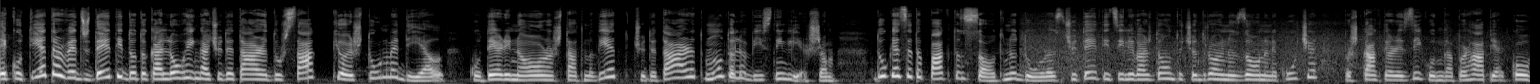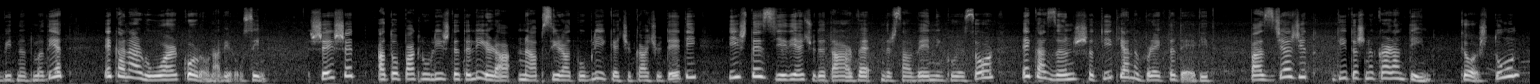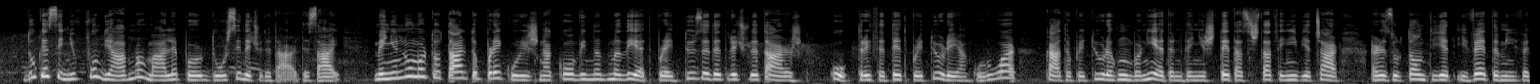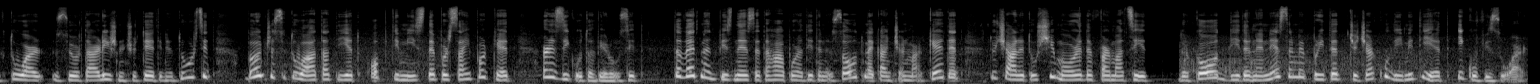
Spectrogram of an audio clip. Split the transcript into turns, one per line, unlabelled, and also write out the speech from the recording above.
E ku tjetër veç detit do të kalohej nga qytetarët durrsakë kjo e shtunë me diell, ku deri në orën shtatëmbëdhjetë qytetarët mund të lëviznin lirshëm. Duket se të paktën sot, në Durrës, qyteti i cili vazhdon të qëndrojë në zonën e kuqe për shkak të rrezikut nga përhapja e Covid nëntëmbëdhjetë, e kanë harruar koronavirusin. Sheshet, ato pak lulishte të lira në hapësirat publike që ka qyteti, ishte zgjidhja e qytetarëve, ndërsa vendin kryesor e ka zënë shëtitja në breg të detit, pas gjashtëdhjetë ditësh në karantinë, kjo e shtunë dukej si një fundjavë normale për Durrësin dhe qytetarët e saj. Me një numër total të prekurish nga Covid nëntëmbëdhjetë prej dyzet e tre qytetarësh, ku tridhjetë e tetë prej tyre janë kuruar, katër prej tyre humbën jetën dhe një shtetas shtatëdhjetë e një vjeçar rezulton të jetë i vetmi i infektuar zyrtarisht në qytetin e Durrësit, bën që situata të jetë optimiste për sa i përket rrezikut të virusit. Të vetmet biznese të hapura ditën e sotme kanë qenë marketet, dyqanet ushqimore dhe farmacitë. Ndërkohë, ditën e nesërme pritet që qarkullimi të jetë i kufizuar.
